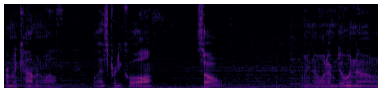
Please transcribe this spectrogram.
from the Commonwealth. Well, that's pretty cool. So, I know what I'm doing now.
